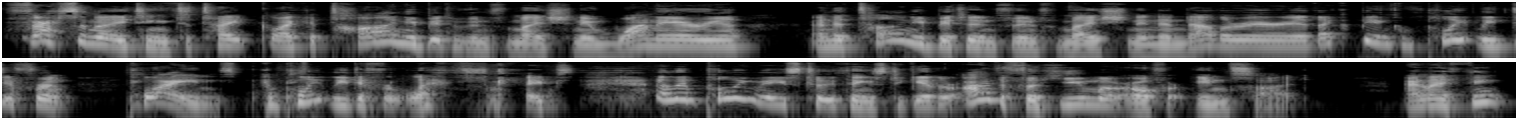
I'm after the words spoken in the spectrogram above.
fascinating to take like a tiny bit of information in one area and a tiny bit of information in another area. They could be in completely different planes, completely different landscapes, and then pulling these two things together either for humor or for insight. And I think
